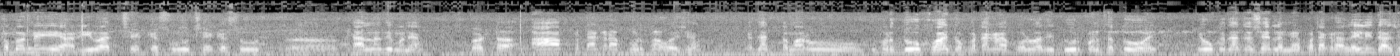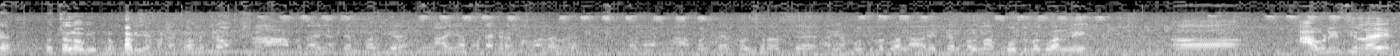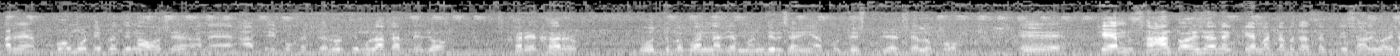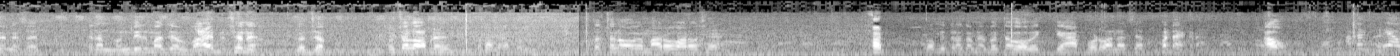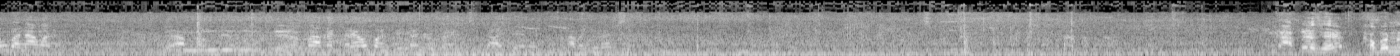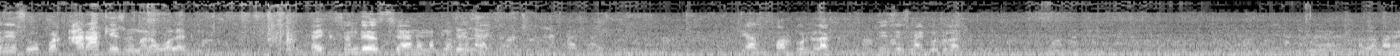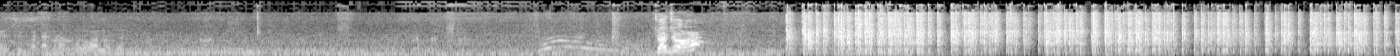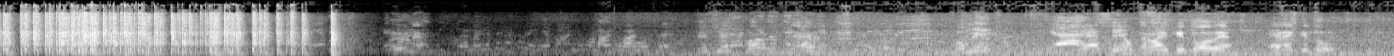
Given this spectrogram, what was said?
ખબર નહીં, આ રિવાજ છે કે શું છે કે શું ખ્યાલ નથી મને, બટ આ ફટાકડા ફોડતા હોય છે. કદાચ તમારું ઉપર દુઃખ હોય તો ફટાકડા ફોડવાથી દૂર પણ થતું હોય, એવું કદાચ હશે એટલે મેં ફટાકડા લઈ લીધા છે. તો ચલો મિત્રો, ફોડીએ ફટાકડા. મિત્રો, આ બધા અહીંયા ટેમ્પલ છે, આ અહીંયા ફટાકડા ફોડવાના છે. અને આ પણ ટેમ્પલ સરસ છે. અહીંયા બુદ્ધ ભગવાનના હરેક ટેમ્પલમાં બુદ્ધ ભગવાનની આવડીથી લઈ અને બહુ મોટી પ્રતિમાઓ છે અને આપ એક વખત જરૂરથી મુલાકાત લેજો. ખરેખર બુદ્ધ ભગવાનના જે મંદિર છે અહીંયા બુદ્ધિસ્ટ જે છે લોકો એ કેમ શાંત હોય છે અને કેમ આટલા બધા શક્તિશાળી હોય છે ને સાહેબ? એના મંદિરમાં જે વાઇબ છે ને ગજબ. તો ચલો આપણે ફટાકડા પડીએ તો ચલો હવે મારો વારો છે. તો મિત્રો તમને બતાવો હવે ક્યાં ફોડવાના છે ફટાકડા? આવો. આપણે ઘરે આવું બનાવવાનું આ છે. આપણે ઘરે આવું બનશે આ બાજુ કાપે છે ખબર નથી શું પણ આ રાખીશ હું મારા વોલેટમાં કંઈક સંદેશ છે આનો મતલબ એ થાય છે. Yes for good luck this is my good luck અને હવે મારે અહીંથી ફટાકડો ફોડવાનો છે. યસ સેવ કરવાનું કીધું હવે. એણે કીધું.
